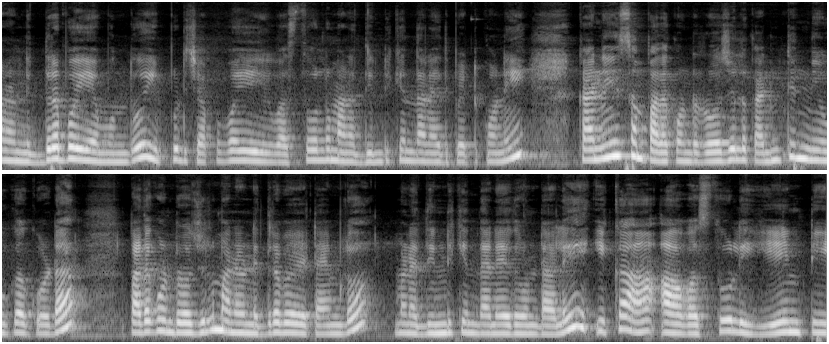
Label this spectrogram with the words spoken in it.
మనం నిద్రపోయే ముందు ఇప్పుడు చెప్పబోయే ఈ వస్తువులు మన దిండి కింద అనేది పెట్టుకొని కనీసం పదకొండు రోజులు కంటిన్యూగా కూడా పదకొండు రోజులు మనం నిద్రపోయే టైంలో మన దిండి కింద అనేది ఉండాలి. ఇక ఆ వస్తువులు ఏంటి?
